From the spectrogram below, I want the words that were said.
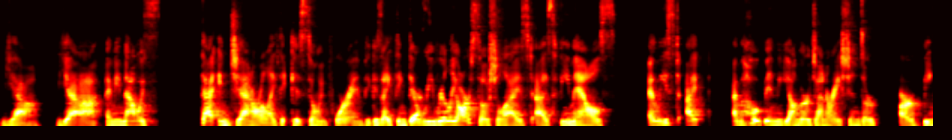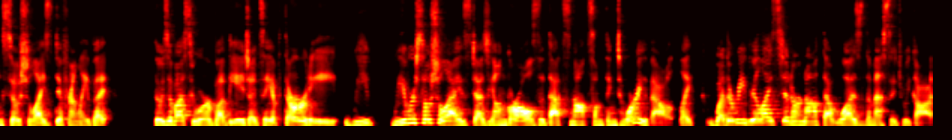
Yeah. Yeah. I mean, that was that in general, I think is so important because I think that yes. we really are socialized as females. At least I, I'm hoping the younger generations are are being socialized differently. But those of us who are above the age, I'd say, of 30, we we were socialized as young girls that that's not something to worry about. Like whether we realized it or not, that was the message we got.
